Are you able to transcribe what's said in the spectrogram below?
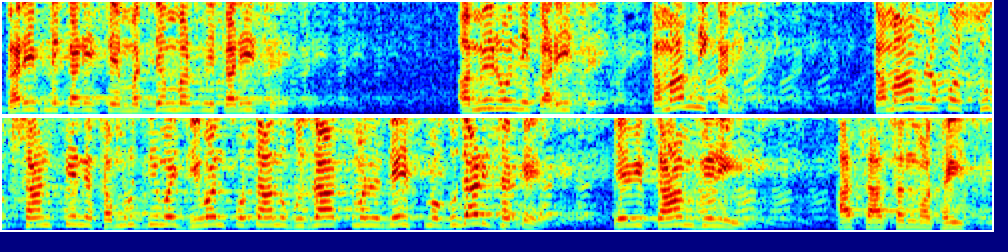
ગરીબની કરી છે, મધ્યમ વર્ગની કરી છે, અમીરોની કરી છે, તમામની કરી છે. તમામ લોકો સુખ, શાંતિ અને સમૃદ્ધિમય જીવન પોતાનું ગુજરાતમાં દેશમાં ગુજારી શકે એવી કામગીરી આ શાસનમાં થઈ છે.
